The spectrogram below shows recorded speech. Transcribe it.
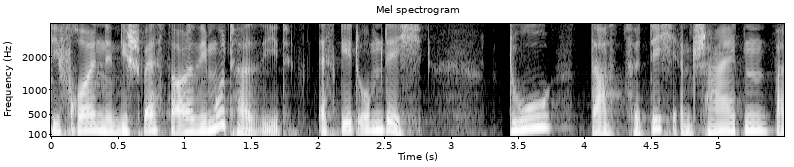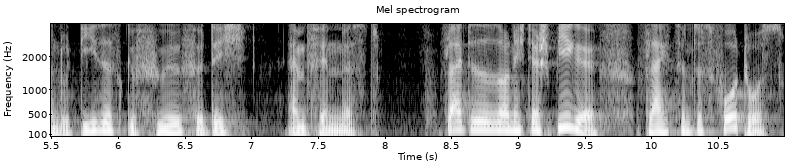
die Freundin, die Schwester oder die Mutter sieht. Es geht um dich. Du darfst für dich entscheiden, wann du dieses Gefühl für dich empfindest. Vielleicht ist es auch nicht der Spiegel, vielleicht sind es Fotos.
